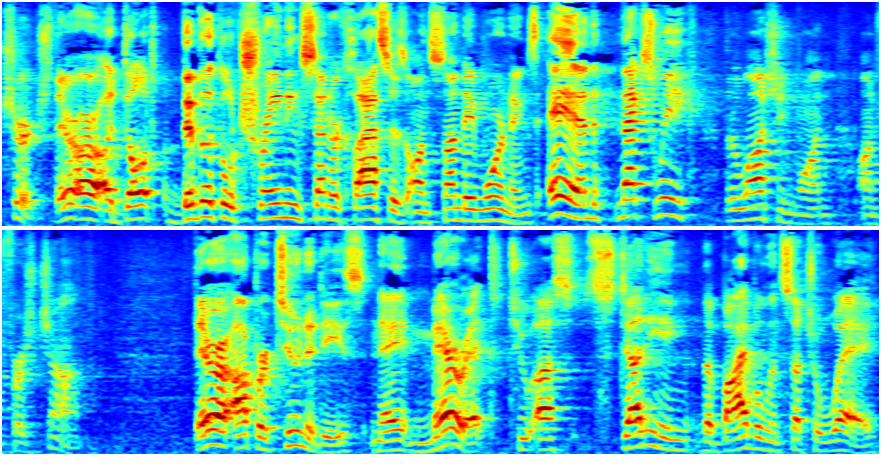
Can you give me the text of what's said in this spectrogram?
church. There are adult biblical training center classes on sunday mornings and next week they're launching one on First john. There are opportunities, nay, merit to us studying the Bible in such a way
